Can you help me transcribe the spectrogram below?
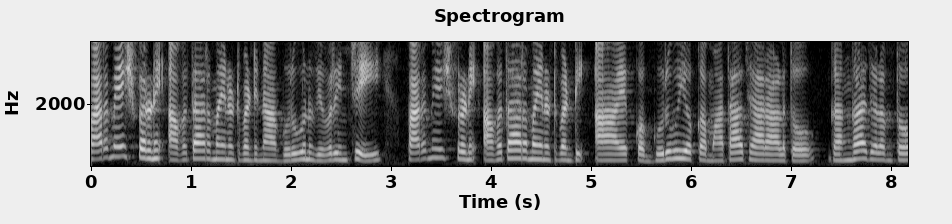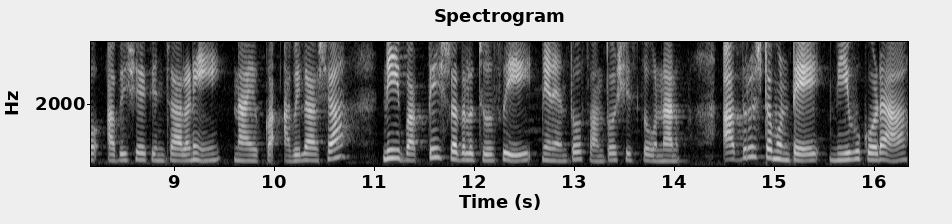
పరమేశ్వరుని అవతారమైనటువంటి నా గురువును వివరించి పరమేశ్వరుని అవతారమైనటువంటి ఆ యొక్క గురువు యొక్క మతాచారాలతో గంగాజలంతో అభిషేకించాలని నా యొక్క అభిలాష. నీ భక్తి శ్రద్ధలు చూసి నేను ఎంతో సంతోషిస్తూ ఉన్నాను. అదృష్టం ఉంటే నీవు కూడా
